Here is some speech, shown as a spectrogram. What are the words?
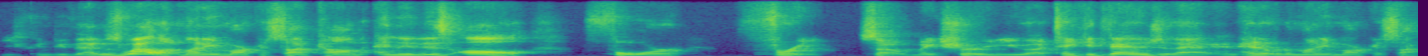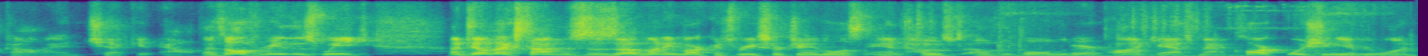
You can do that as well at moneymarkets.com, and it is all for free. So make sure you uh, take advantage of that and head over to moneymarkets.com and check it out. That's all for me this week. Until next time, this is uh, Money Markets research analyst and host of the Bull and the Bear podcast, Matt Clark, wishing everyone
